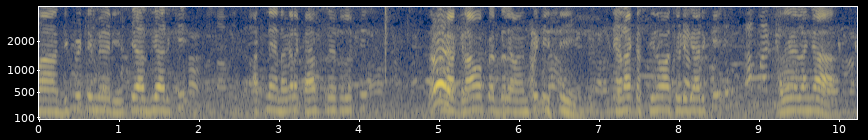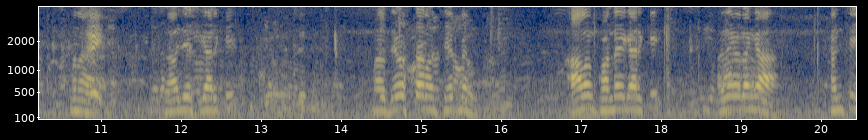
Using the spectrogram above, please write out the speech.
మా డిప్యూటీ మేయర్ ఇంతియాజ్ గారికి అట్లే నగర కార్పొరేటర్లకి మా గ్రామ పెద్దల ఎంపీటీసీ కనక శ్రీనివాసుడి గారికి అదేవిధంగా మన రాజేష్ గారికి మన దేవస్థానం చైర్మన్ ఆలం కొండయ్య గారికి అదేవిధంగా కంచి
